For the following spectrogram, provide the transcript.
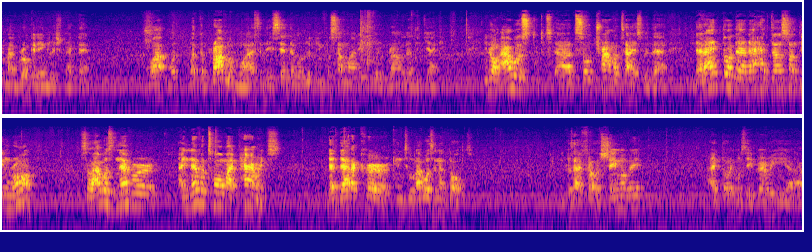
in my broken English back then what, what, what the problem was, and they said they were looking for somebody with a brown leather jacket. You know, I was uh, so traumatized with that that I thought that I had done something wrong. So I was never, I never told my parents that that occurred until I was an adult. Because I felt ashamed of it. I thought it was a very, uh,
